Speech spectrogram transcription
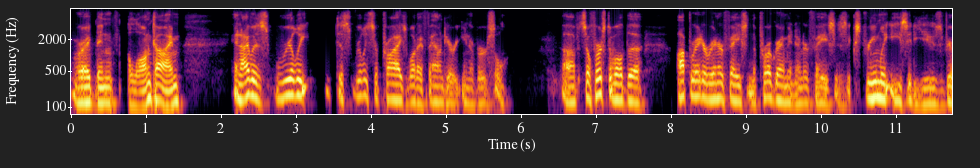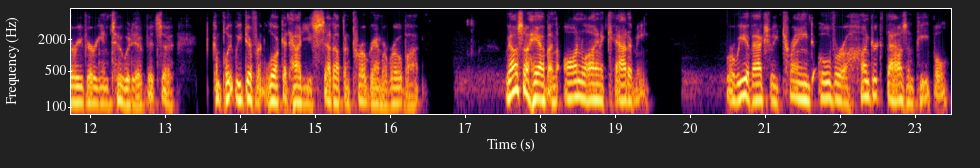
where I've been a long time. And I was really just really surprised what I found here at Universal. Uh, so first of all, the operator interface and the programming interface is extremely easy to use, very, very intuitive. It's a completely different look at how do you set up and program a robot. We also have an online academy where we have actually trained over 100,000 people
